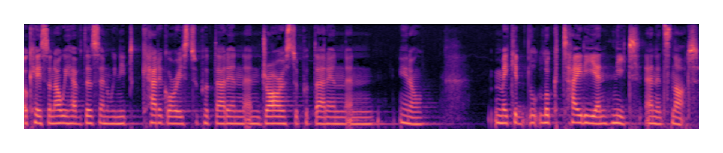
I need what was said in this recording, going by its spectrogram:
okay, so now we have this, and we need categories to put that in and drawers to put that in, and you know make it look tidy and neat and it's not.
